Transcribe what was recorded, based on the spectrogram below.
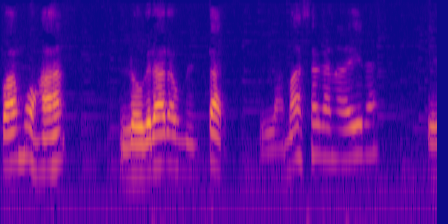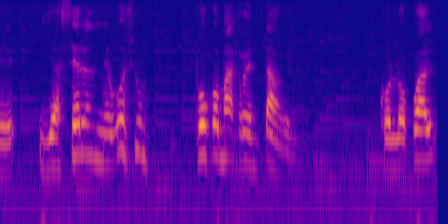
vamos a lograr aumentar la masa ganadera eh, y hacer el negocio un poco más rentable, con lo cual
